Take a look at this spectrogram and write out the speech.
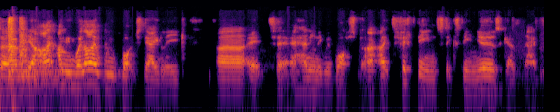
um, yeah, I, I, mean, when I watched the A League uh, at uh, Henley with Wasp, I, it's 15, 16 years ago now,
